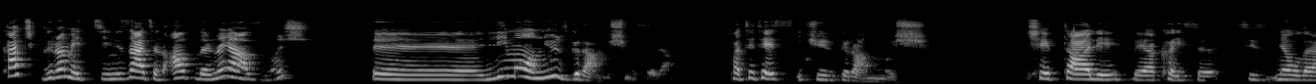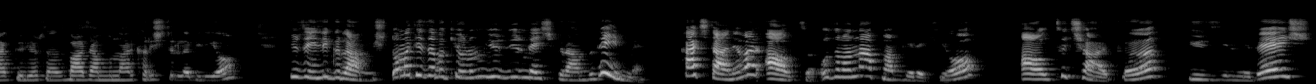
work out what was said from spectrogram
kaç gram ettiğini zaten altlarına yazmış. E, limon 100 grammış mesela. Patates 200 grammış. Şeftali veya kayısı siz ne olarak görüyorsanız bazen bunlar karıştırılabiliyor. 150 grammış. Domatese bakıyorum 125 gramdı değil mi? Kaç tane var? 6. O zaman ne yapmam gerekiyor? 6 çarpı 125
